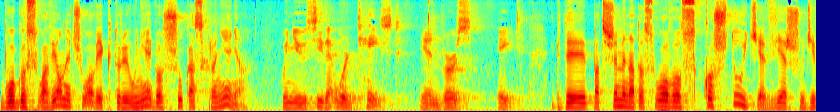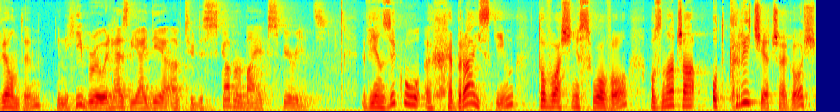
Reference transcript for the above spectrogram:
błogosławiony człowiek, który u Niego szuka schronienia. When you see that word taste in verse 8, Gdy patrzymy na to słowo skosztujcie w wierszu 9, in the Hebrew it has the idea of to discover by experience. w języku hebrajskim to właśnie słowo oznacza odkrycie czegoś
